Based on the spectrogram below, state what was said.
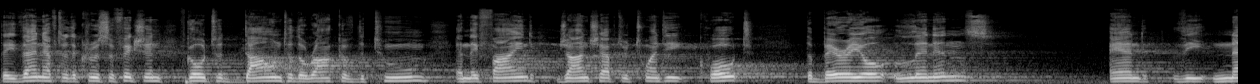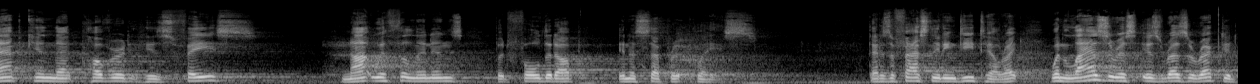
They then, after the crucifixion, go to down to the rock of the tomb and they find, John chapter 20, quote, the burial linens and the napkin that covered his face, not with the linens, but folded up in a separate place. That is a fascinating detail, right? When Lazarus is resurrected,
